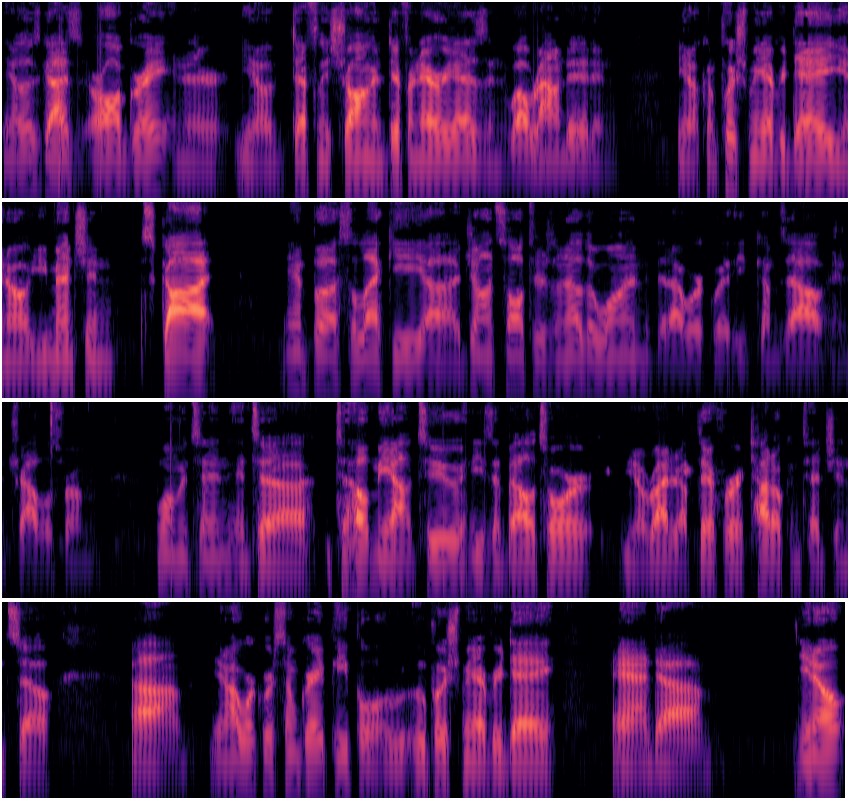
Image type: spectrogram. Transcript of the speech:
you know, those guys are all great and they're, you know, definitely strong in different areas and well rounded and, you know, can push me every day. You know, you mentioned Scott, Impa, Solecki, uh, John Salter's another one that I work with. He comes out and travels from Wilmington and to, to help me out too. And he's a Bellator, you know, right up there for a title contention. So, um, you know, I work with some great people who, who push me every day. And, um, you know,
